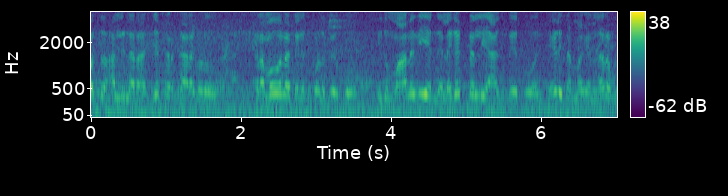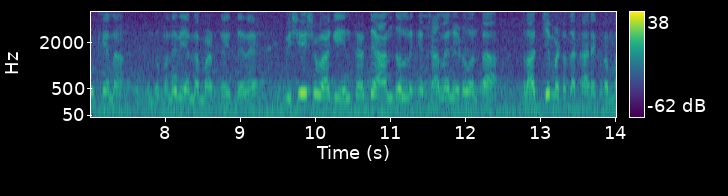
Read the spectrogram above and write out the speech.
ಮತ್ತು ಅಲ್ಲಿನ ರಾಜ್ಯ ಸರ್ಕಾರಗಳು ಕ್ರಮವನ್ನು ತೆಗೆದುಕೊಳ್ಳಬೇಕು ಇದು ಮಾನವೀಯ ನೆಲೆಗಟ್ಟಿನಲ್ಲಿ ಆಗಬೇಕು ಅಂತೇಳಿ ತಮಗೆಲ್ಲರ ಮುಖೇನ ಒಂದು ಮನವಿಯನ್ನು ಮಾಡ್ತಾ ಇದ್ದೇವೆ. ವಿಶೇಷವಾಗಿ ಇಂಥದ್ದೇ ಆಂದೋಲನಕ್ಕೆ ಚಾಲನೆ ನೀಡುವಂಥ ರಾಜ್ಯ ಮಟ್ಟದ ಕಾರ್ಯಕ್ರಮ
